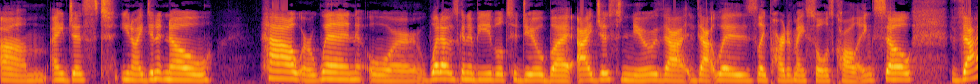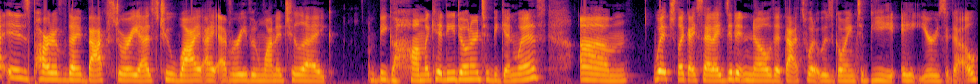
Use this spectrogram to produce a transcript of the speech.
Um I just, you know, I didn't know how or when or what I was going to be able to do, but I just knew that that was like part of my soul's calling. So that is part of the backstory as to why I ever even wanted to like become a kidney donor to begin with. Um, which, like I said, I didn't know that that's what it was going to be eight years ago.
